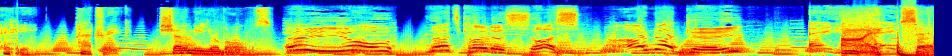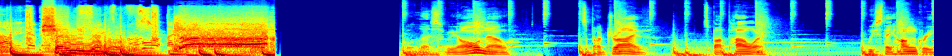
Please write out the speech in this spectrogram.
Eddie, Patrick, show me your balls. Hey, yo, that's kinda sus. I'm not gay. I said, show me your balls. Lest we all know, it's about drive. It's about power. We stay hungry.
